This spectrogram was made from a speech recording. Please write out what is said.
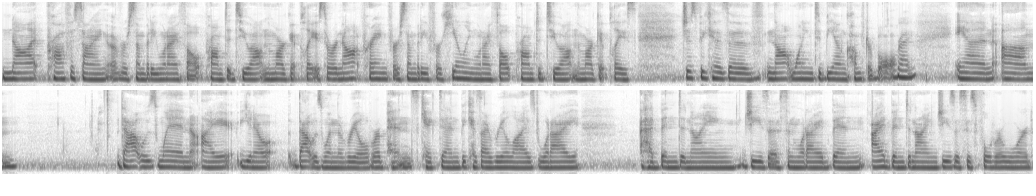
not prophesying over somebody when I felt prompted to out in the marketplace, or not praying for somebody for healing when I felt prompted to out in the marketplace, just because of not wanting to be uncomfortable. Right. And um, that was when I, you know, that was when the real repentance kicked in because I realized what I had been denying Jesus and what I had been I had been denying Jesus his full reward.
